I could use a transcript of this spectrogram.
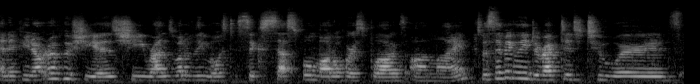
and if you don't know who she is, she runs one of the most successful model horse blogs online, specifically directed towards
